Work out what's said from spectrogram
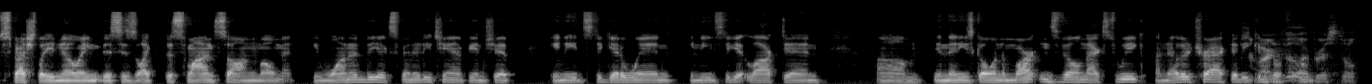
especially knowing this is like the swan song moment. He wanted the Xfinity championship. He needs to get a win. He needs to get locked in. Um, and then he's going to Martinsville next week, another track that he can Martinsville perform. or Bristol?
